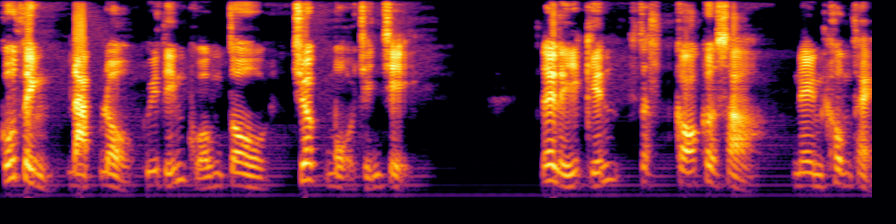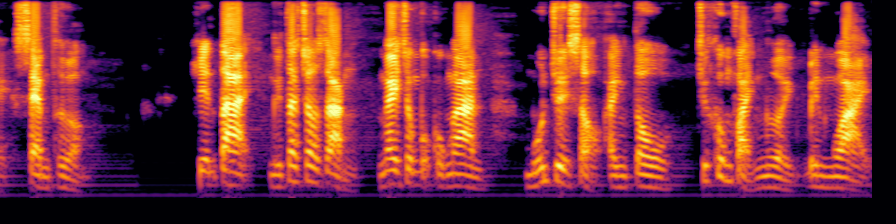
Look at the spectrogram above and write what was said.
cố tình đạp đổ uy tín của ông Tô trước Bộ Chính trị. Đây là ý kiến rất có cơ sở nên không thể xem thường. Hiện tại người ta cho rằng ngay trong Bộ Công an muốn chơi xỏ anh Tô chứ không phải người bên ngoài.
